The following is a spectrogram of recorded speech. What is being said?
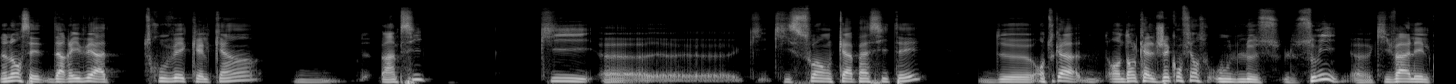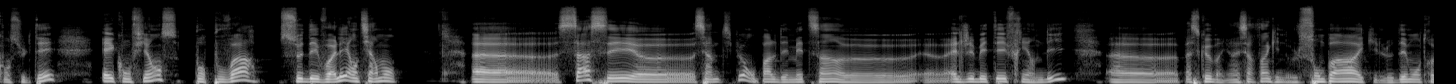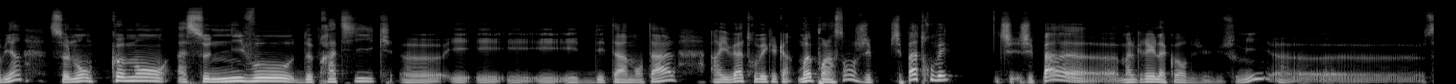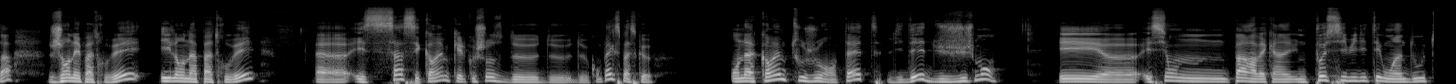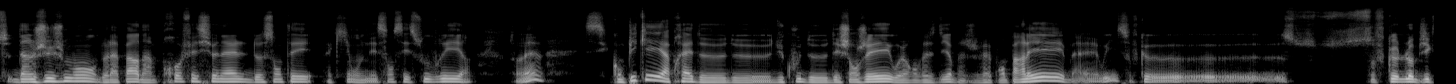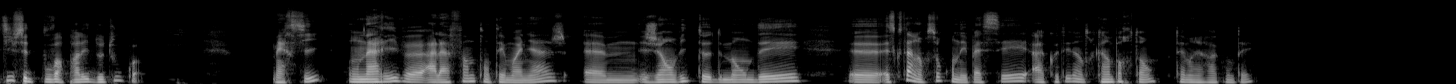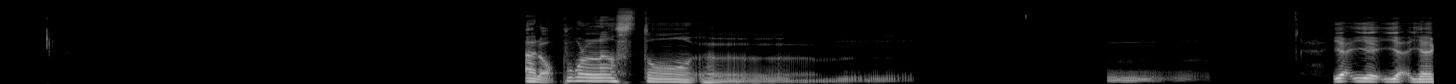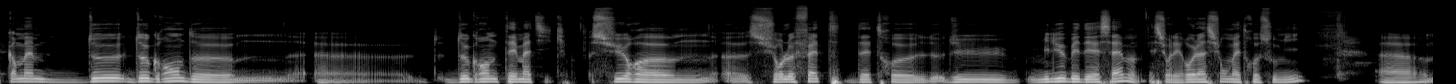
Non non, c'est d'arriver à trouver quelqu'un, un psy qui, euh, qui, qui soit en capacité de, en tout cas, dans lequel j'ai confiance, ou le, le soumis euh, qui va aller le consulter, ait confiance pour pouvoir se dévoiler entièrement. Euh, ça, c'est euh, c'est un petit peu, on parle des médecins euh, LGBT friendly, parce que bah, il y en a certains qui ne le sont pas et qui le démontrent bien. Seulement, comment à ce niveau de pratique et, et, et, et d'état mental arriver à trouver quelqu'un? Moi, pour l'instant, j'ai pas trouvé. J'ai pas, malgré l'accord du, du, soumis, ça, j'en ai pas trouvé. Il en a pas trouvé. Euh, et ça, c'est quand même quelque chose de, de, de, complexe parce que on a quand même toujours en tête l'idée du jugement. Et, euh, et, si on part avec une possibilité ou un doute d'un jugement de la part d'un professionnel de santé à qui on est censé s'ouvrir soi-même, c'est compliqué après de, de, du coup d'échanger ou alors on va se dire bah, je vais pas en parler. Ben oui sauf que sauf que l'objectif c'est de pouvoir parler de tout quoi. Merci on arrive à la fin de ton témoignage. J'ai envie de te demander, est-ce que tu as l'impression qu'on est passé à côté d'un truc important que tu aimerais raconter? Alors, pour l'instant, il y a, y, a, y a, quand même deux, deux grandes euh, euh deux grandes thématiques sur euh, euh sur le fait d'être euh, du milieu BDSM et sur les relations maître soumis. le,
